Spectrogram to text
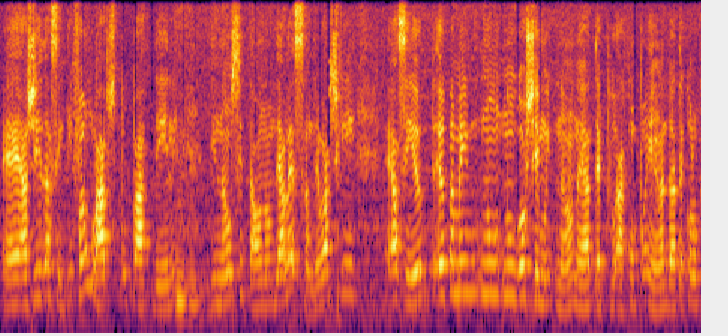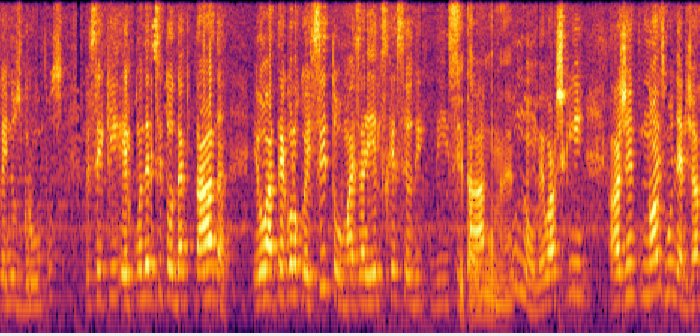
é, agido assim. Foi um lapso por parte dele uhum. de não citar o nome de Alessandra. Eu acho que, é assim, eu, eu também não, não gostei muito, não, né? Até acompanhando, até coloquei nos grupos. Pensei que ele, quando ele citou deputada, eu até coloquei, citou, mas aí ele esqueceu de, de citar, citar, o, nome, né? o nome. Eu acho que a gente, nós mulheres, já,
